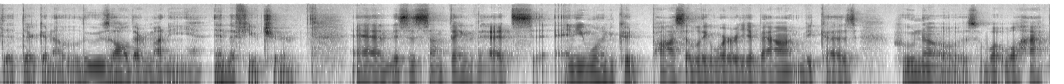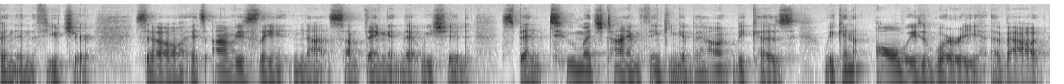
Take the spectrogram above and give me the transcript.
that they're going to lose all their money in the future. And this is something that anyone could possibly worry about because who knows what will happen in the future. So it's obviously not something that we should spend too much time thinking about because we can always worry about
